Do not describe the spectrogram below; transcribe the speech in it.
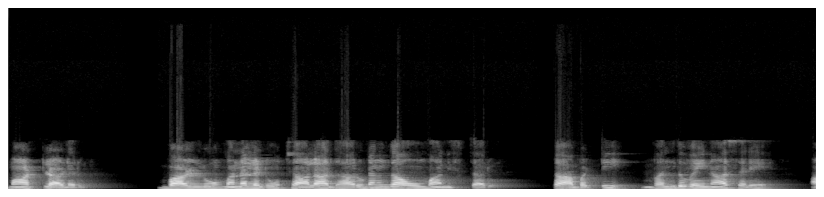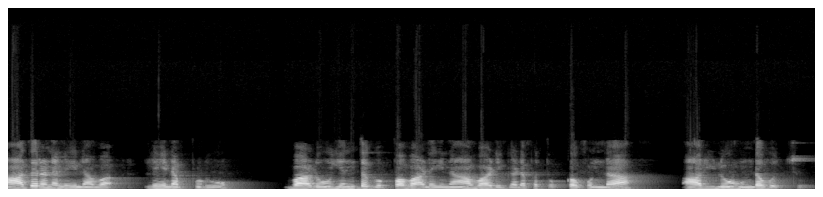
మాట్లాడరు. వాళ్ళు మనలను చాలా దారుణంగా అవమానిస్తారు. కాబట్టి బంధువైనా సరే ఆదరణ లేనవ లేనప్పుడు వాడు ఎంత గొప్పవాడైనా వాడి గడప తొక్కకుండా ఆర్యులు ఉండవచ్చు.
